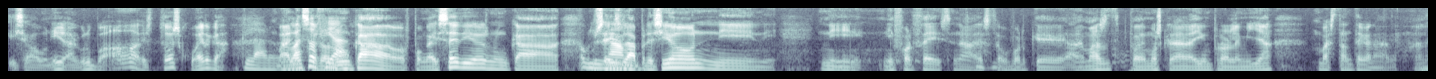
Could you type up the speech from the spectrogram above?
y se va a unir al grupo. Ah, esto es juerga. Claro, ¿vale? va a Pero nunca os pongáis serios, nunca uséis la presión ni, ni, ni, ni forcéis nada de esto, porque además podemos crear ahí un problemilla bastante grave. ¿vale?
